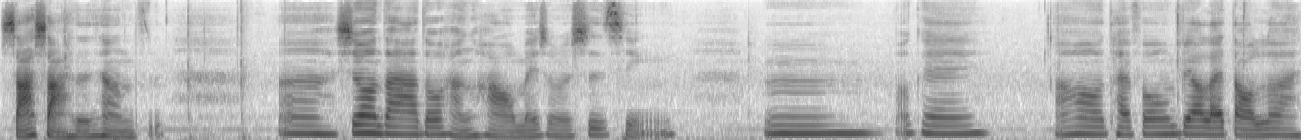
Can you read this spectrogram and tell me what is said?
傻傻的这样子。嗯，希望大家都很好，没什么事情。嗯，OK，然后台风不要来捣乱。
